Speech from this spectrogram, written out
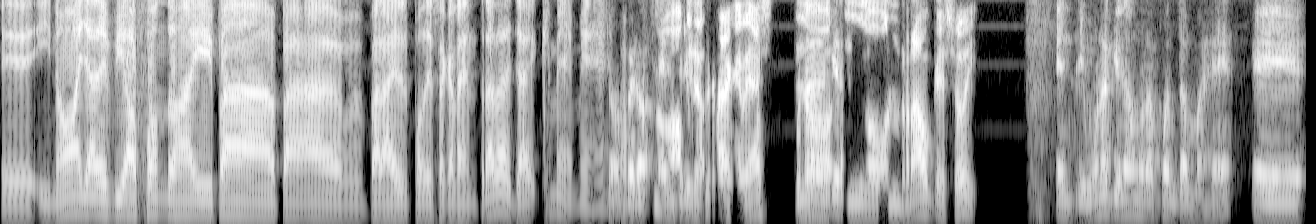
eh, y no haya desviado fondos ahí pa- pa- para él poder sacar las entradas, ya es que me... me- No, pero No, para que veas tribuna lo, queda- lo honrado que soy. en tribuna quedan unas cuantas más, ¿eh? Eh,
